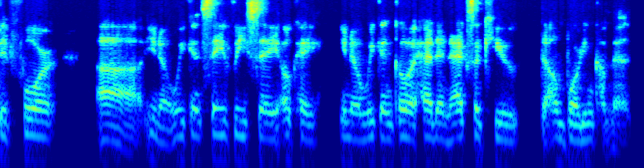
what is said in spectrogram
before uh, you know we can safely say okay you know we can go ahead and execute the onboarding command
